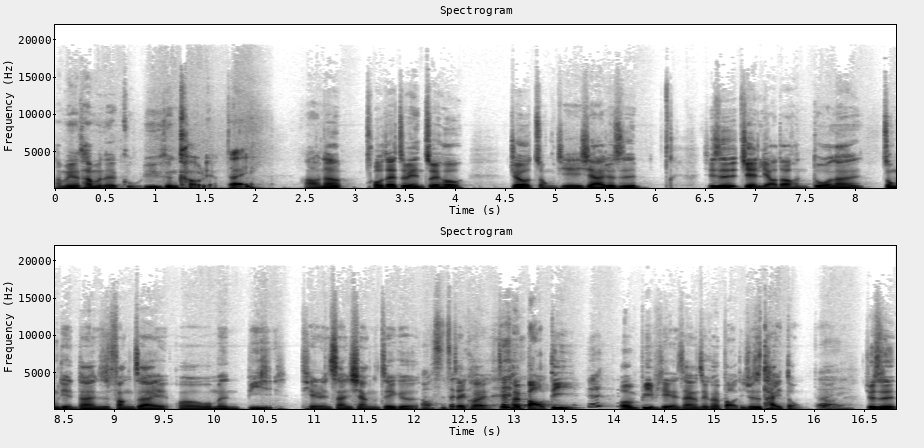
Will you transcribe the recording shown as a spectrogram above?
他们有他们的顾虑跟考量。对，好，那我在这边最后就总结一下，就是其实今天聊到很多，那重点当然是放在呃我们比铁人三项这个这块这块宝地，我们比铁人三项这块宝地就是台东，对吧？就是。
